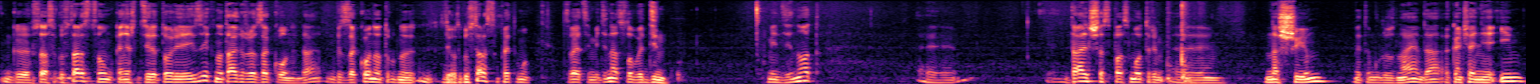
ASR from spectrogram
государство государством, конечно, территория язык, но также законы. Да? Без закона трудно сделать государство, поэтому называется мединат слово дин. Мединот. Э, дальше посмотрим э, нашим, это уже знаем, да, окончание им,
